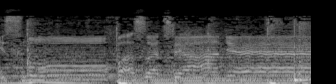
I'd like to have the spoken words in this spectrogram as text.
и снова затянет.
